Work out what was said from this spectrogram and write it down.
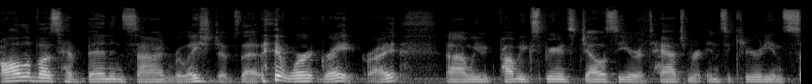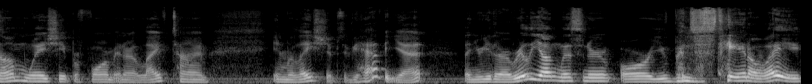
all of us have been inside relationships that weren't great, right? Uh, we've probably experienced jealousy or attachment or insecurity in some way, shape, or form in our lifetime in relationships. If you haven't yet, then you're either a really young listener or you've been just staying away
